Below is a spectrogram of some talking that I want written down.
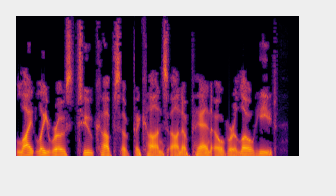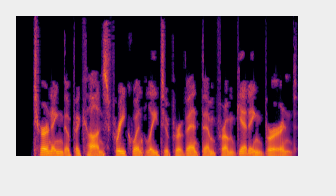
Lightly roast 2 cups of pecans on a pan over low heat, turning the pecans frequently to prevent them from getting burned.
